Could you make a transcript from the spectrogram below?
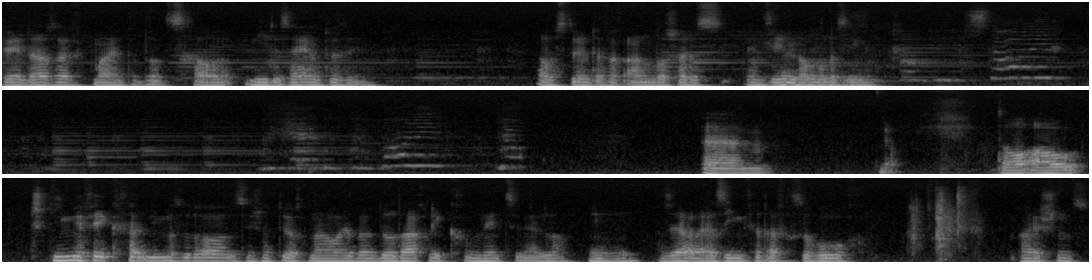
Okay, das habe ich gemeint, aber das kann nie das Sample sein. Aber es klingt einfach anders, als wenn sie Mhm. nochmal singen. Ähm, ja. Da auch die Stimmeffekte halt nicht mehr so da. Das ist natürlich noch eben durch das nicht konventioneller. Mhm. Also ja, er singt halt einfach so hoch. Meistens.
